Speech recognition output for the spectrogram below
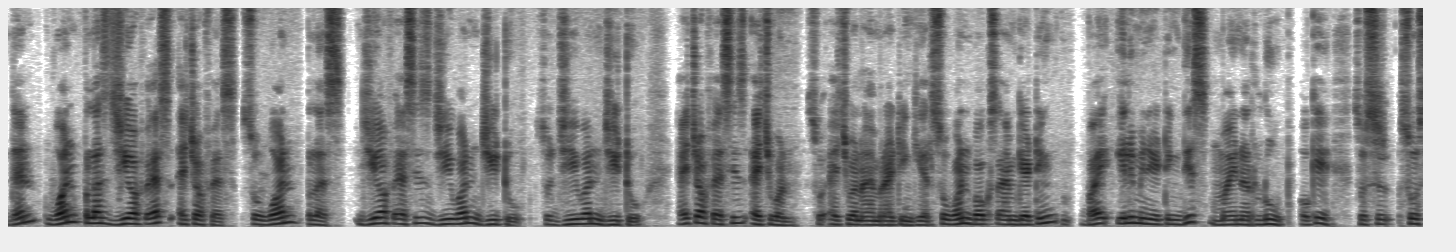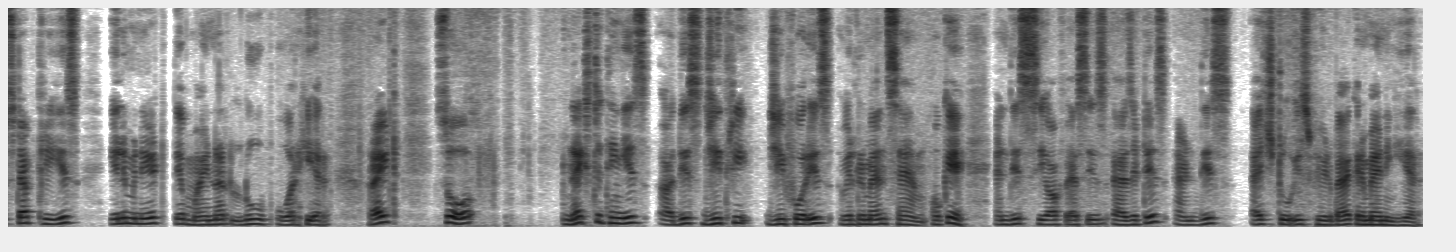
Then 1 plus g of s h of s. So 1 plus g of s is g1 g2 so g1 g2 h of s is h1 so h1 i am writing here. So one box i am getting by eliminating this minor loop. Okay? So so, so step 3 is eliminate the minor loop over here right? So next thing is uh, this g3 g4 is will remain same okay? And this c of s is as it is and this h2 is feedback remaining here.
